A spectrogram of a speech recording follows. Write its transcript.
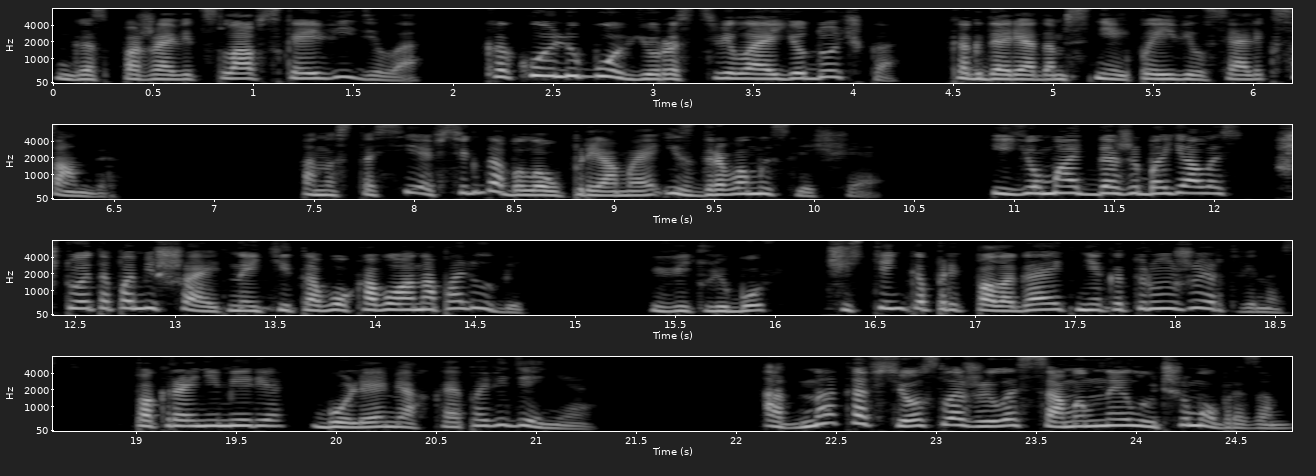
Госпожа Вицлавская видела, какой любовью расцвела ее дочка, когда рядом с ней появился Александр. Анастасия всегда была упрямая и здравомыслящая. Ее мать даже боялась, что это помешает найти того, кого она полюбит. Ведь любовь частенько предполагает некоторую жертвенность, по крайней мере, более мягкое поведение. Однако все сложилось самым наилучшим образом.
